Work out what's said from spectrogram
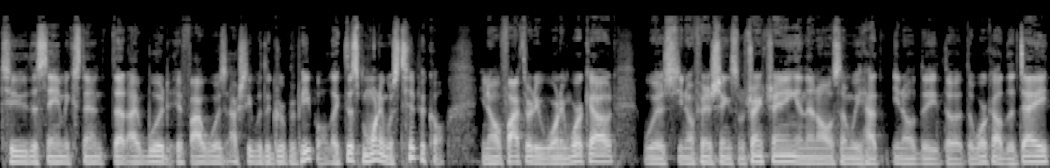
to the same extent that I would if I was actually with a group of people. Like this morning was typical, you know, five thirty morning workout was, you know, finishing some strength training, and then all of a sudden we had, you know, the the the workout of the day,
